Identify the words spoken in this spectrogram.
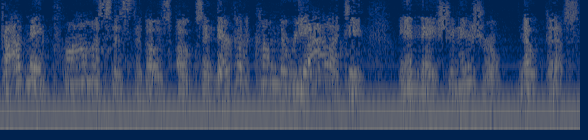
God made promises to those folks, and they're going to come to reality in nation Israel. Note this.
